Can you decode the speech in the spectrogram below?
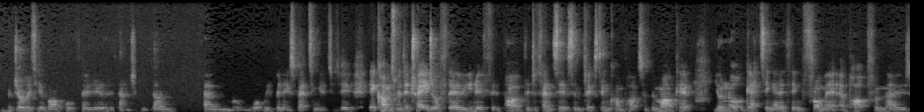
the majority of our portfolio has actually done um, what we've been expecting it to do. It comes with a trade-off, though. You know, part of the defensives and fixed income parts of the market, you're not getting anything from it apart from those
